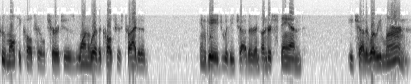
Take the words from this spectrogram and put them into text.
true multicultural church is one where the cultures try to engage with each other and understand each other, where we learn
